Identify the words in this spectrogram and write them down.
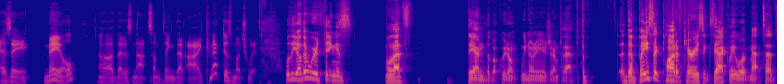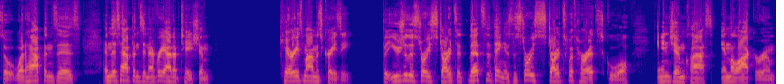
as a male, uh, that is not something that I connect as much with. Well, the other Um, weird thing is, well, that's the end of the book. We don't we don't need to jump to that. But the the basic plot of Carrie is exactly what Matt said. So what happens is, and this happens in every adaptation, Carrie's mom is crazy, but usually the story starts at. That's the thing is the story starts with her at school in gym class in the locker room.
